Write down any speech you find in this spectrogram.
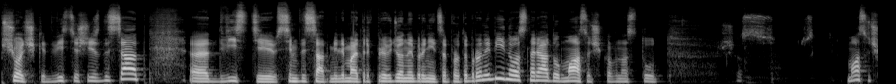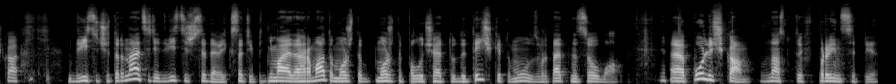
щочки 260, е, 270 мм приведеної броні це проти бронебійного снаряду. Масочка в нас тут. Щас масочка 214 і 269. Кстати, піднімаєте гармату, можете, можете получати туди тички, тому звертайте на це увагу. Е, по лючкам в нас тут в принципі,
